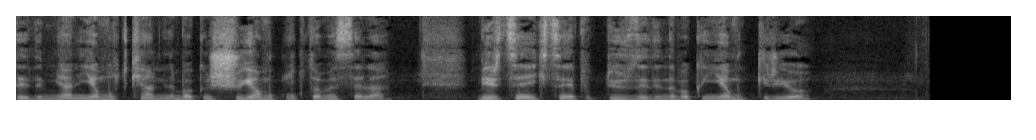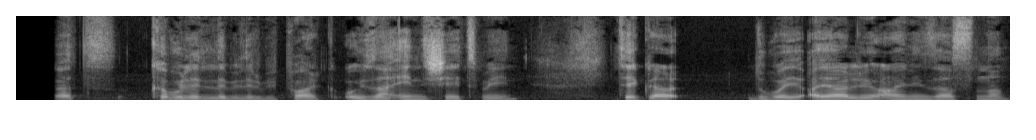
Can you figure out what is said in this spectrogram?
dedim. Yani yamult kendini. Bakın şu yamuklukta mesela 1T 2T yapıp düzlediğinde bakın yamuk giriyor. Fakat kabul edilebilir bir park. O yüzden endişe etmeyin. Tekrar Dubai'yi ayarlıyor aynı hizasından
